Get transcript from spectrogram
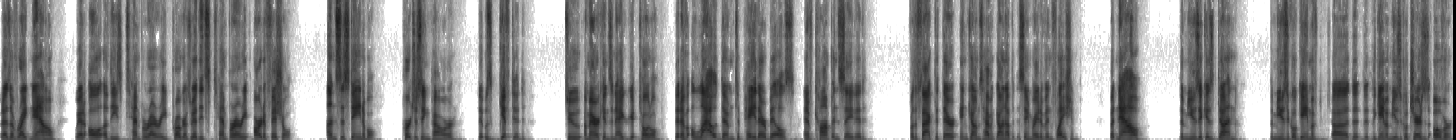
but as of right now, we had all of these temporary programs. We had these temporary, artificial, unsustainable purchasing power that was gifted to Americans in aggregate total that have allowed them to pay their bills and have compensated for the fact that their incomes haven't gone up at the same rate of inflation. But now the music is done. The musical game of uh, the, the, the game of musical chairs is over.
